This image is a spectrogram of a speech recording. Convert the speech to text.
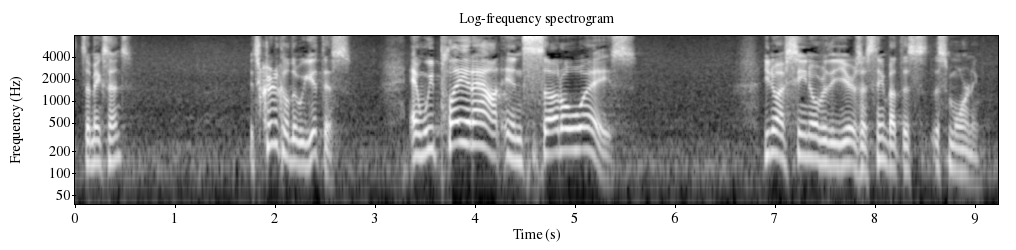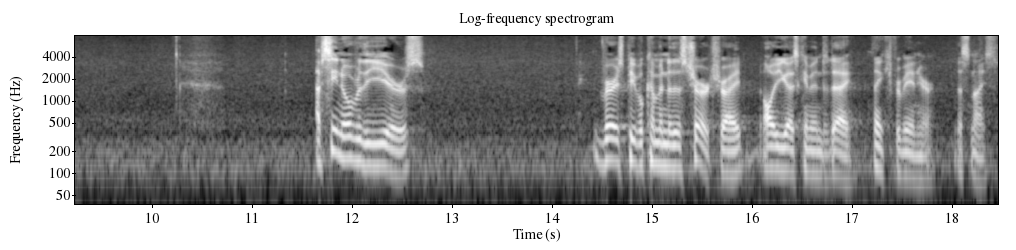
Does that make sense? It's critical that we get this. And we play it out in subtle ways. You know, I've seen over the years, I was thinking about this this morning. I've seen over the years various people come into this church, right? All you guys came in today. Thank you for being here. That's nice.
